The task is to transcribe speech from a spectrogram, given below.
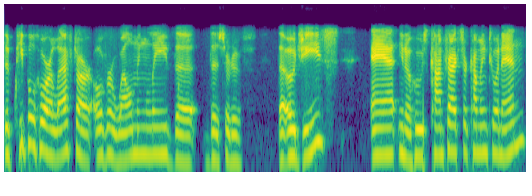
the people who are left are overwhelmingly the the sort of the OGs, and you know whose contracts are coming to an end,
